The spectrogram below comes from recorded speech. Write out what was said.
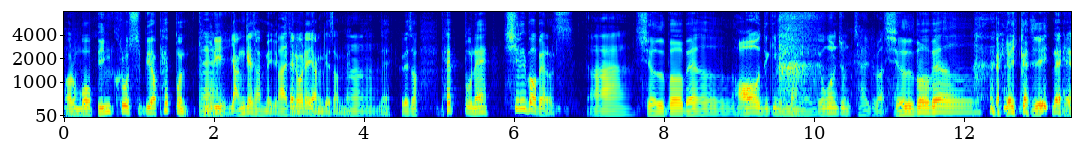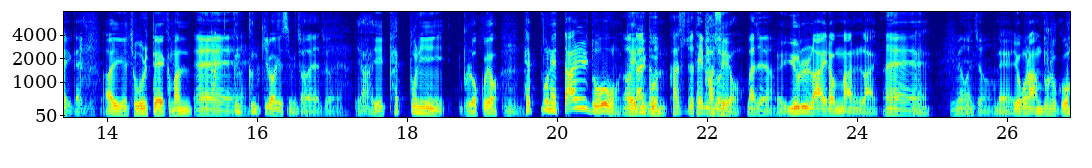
바로 뭐 빈 크로스비와 팻분 네. 둘이 양대 산맥이에요. 맞아요. 캐럴의 양대 산맥. 응, 응. 네. 그래서 팻분의 실버벨스. 아. 실버벨. 어, 느낌 있다. 요거는 좀 잘 들어왔다. 실버벨. 여기까지. 네. 여기까지. 아 이게 좋을 때 그만 네. 끊, 끊기로 하겠습니다. 좋아요, 좋아요. 야, 이 팻분이 불렀고요. 음. 팻분의 딸도 어, 데뷔분 가수죠, 데뷔분. 가수예요. 맞아요. Up My Life. 네. 네. 유명하죠. 네, 요거는 안 부르고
